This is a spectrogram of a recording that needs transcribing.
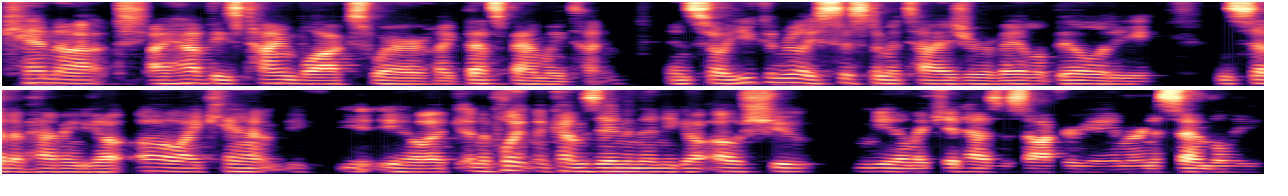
cannot, I have these time blocks where like that's family time. And so you can really systematize your availability instead of having to go, oh, I can't, you know, an appointment comes in and then you go, oh, shoot, you know, my kid has a soccer game or an assembly.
